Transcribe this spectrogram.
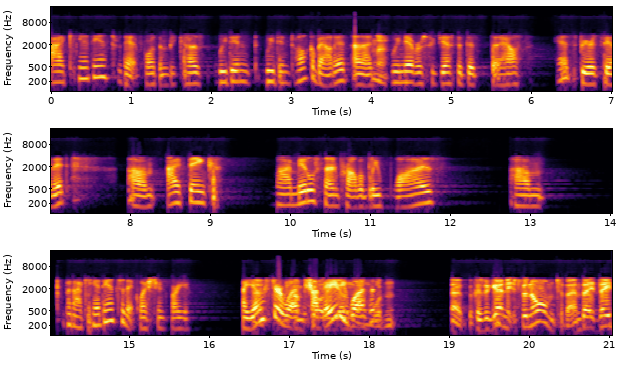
I can't answer that for them because we didn't we didn't talk about it, and I, No. we never suggested that the house had spirits in it. Um, I think my middle son probably was, um, but I can't answer that question for you. My youngster was, sure my baby wasn't. No, because again, it's the norm to them. They, they,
